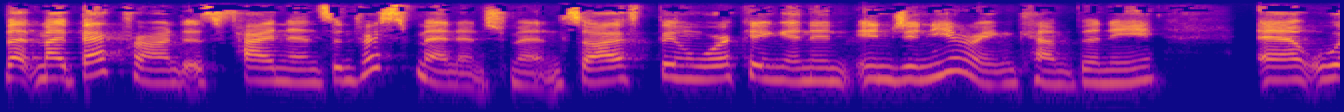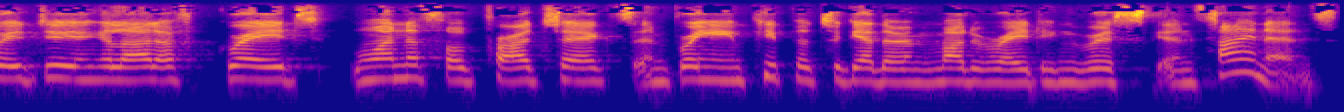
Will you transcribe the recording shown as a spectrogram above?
But my background is finance and risk management. So I've been working in an engineering company and we're doing a lot of great, wonderful projects and bringing people together and moderating risk in finance.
